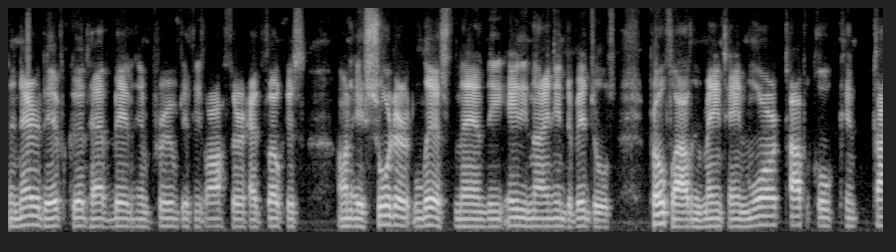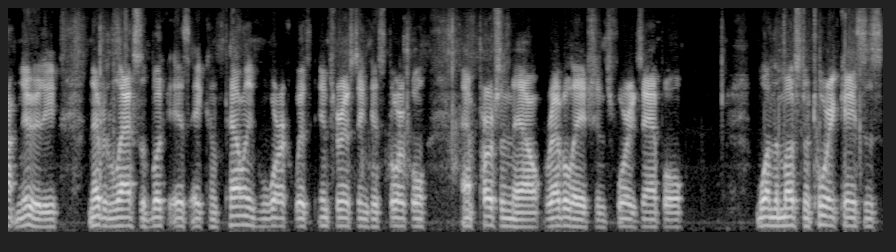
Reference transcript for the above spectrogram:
The narrative could have been improved if the author had focused on a shorter list than the 89 individuals profiled and maintained more topical con- continuity. Nevertheless, the book is a compelling work with interesting historical and personnel revelations. For example, one of the most notorious cases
